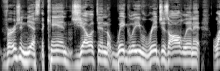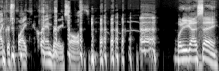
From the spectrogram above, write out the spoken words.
version? Yes, the canned gelatin, wiggly, ridges all in it, like or spike cranberry sauce. What do you guys say?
